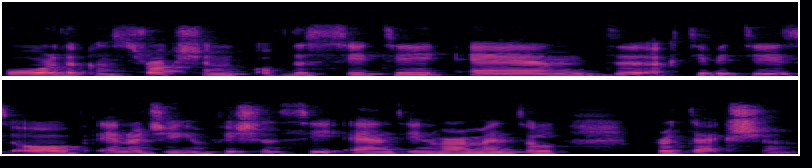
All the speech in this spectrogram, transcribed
for the construction of the city and the activities of energy efficiency and environmental protection.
